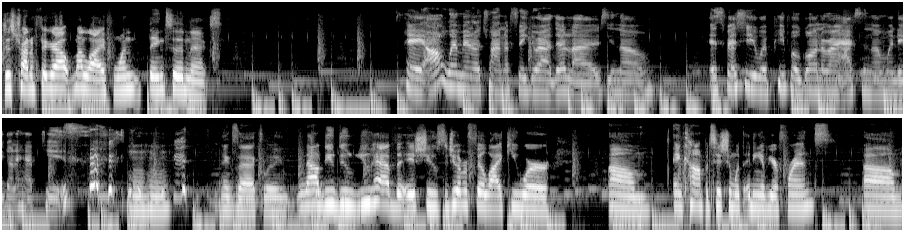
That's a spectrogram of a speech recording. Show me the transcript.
just trying to figure out my life, one thing to the next. Hey, all women are trying to figure out their lives, you know especially with people going around asking them when they're gonna have kids. mm-hmm. Exactly. Now, do you do you have the issues? Did you ever feel like you were um, in competition with any of your friends um,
